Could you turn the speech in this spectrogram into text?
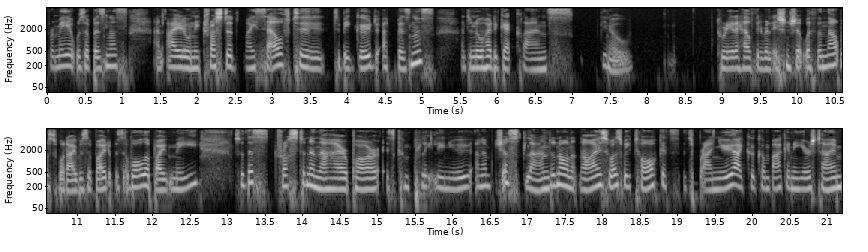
For me, it was a business, and I had only trusted myself to to be good at business and to know how to get clients, you know, create a healthy relationship with them. That was what I was about. It was all about me. So this trusting in the higher power is completely new, and I'm just landing on it now. So as we talk, it's it's brand new. I could come back in a year's time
